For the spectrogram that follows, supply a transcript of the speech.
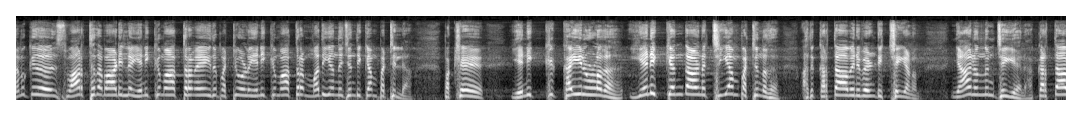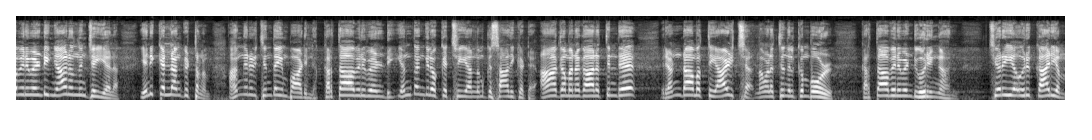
നമുക്ക് സ്വാർത്ഥത പാടില്ല എനിക്ക് മാത്രമേ ഇത് പറ്റുള്ളൂ എനിക്ക് മാത്രം മതി എന്ന് ചിന്തിക്കാൻ പറ്റില്ല. പക്ഷേ എനിക്ക് കയ്യിലുള്ളത് എനിക്കെന്താണ് ചെയ്യാൻ പറ്റുന്നത്? അത് കർത്താവിന് വേണ്ടി ചെയ്യണം. ഞാനൊന്നും ചെയ്യല. കർത്താവിന് വേണ്ടി ഞാനൊന്നും ചെയ്യല. എനിക്കെല്ലാം കിട്ടണം. അങ്ങനെ ഒരു ചിന്തയും പാടില്ല. കർത്താവിന് വേണ്ടി എന്തെങ്കിലുമൊക്കെ ചെയ്യാൻ നമുക്ക് സാധിക്കട്ടെ. ആഗമനകാലത്തിന്റെ രണ്ടാമത്തെ ആഴ്ച നമ്മൾ എത്തി നിൽക്കുമ്പോൾ കർത്താവിന് വേണ്ടി ഒരുങ്ങാൻ. ചെറിയ ഒരു കാര്യം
